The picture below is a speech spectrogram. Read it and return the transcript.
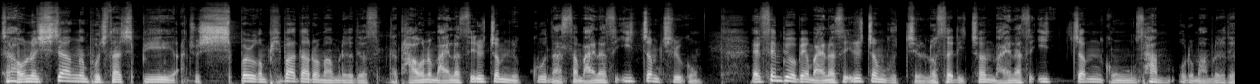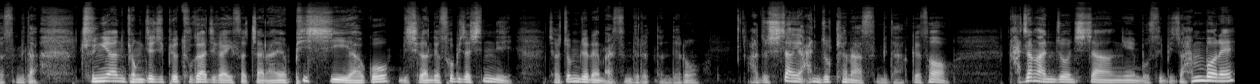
자, 오늘 시장은 보시다시피 아주 시뻘건 피바다로 마무리가 되었습니다. 다우는 마이너스 1.69, 나스닥 마이너스 2.70, S&P 500 마이너스 1.97, 러셀 2000 마이너스 2.03으로 마무리가 되었습니다. 중요한 경제 지표 두 가지가 있었잖아요. PC하고 미시간대 소비자 심리. 제가 좀 전에 말씀드렸던 대로 아주 시장이 안 좋게 나왔습니다. 그래서 가장 안 좋은 시장의 모습이죠. 한 번에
